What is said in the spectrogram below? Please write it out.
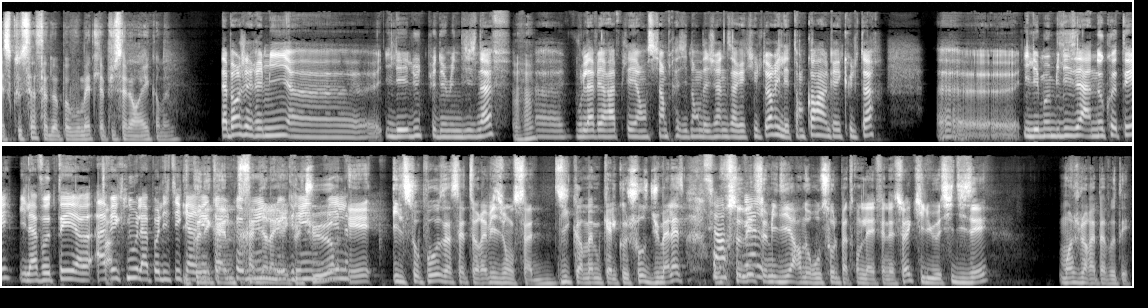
Est-ce que ça, ça doit pas vous mettre la puce à l'oreille quand même? D'abord, Jérémy, euh, il est élu depuis 2019. Mhm. Euh, vous l'avez rappelé, ancien président des jeunes agriculteurs. Il est encore agriculteur. Euh, il est mobilisé à nos côtés. Il a voté euh, avec nous la politique Il connaît agricole quand même commune, très bien l'agriculture et il s'oppose à cette révision. Ça dit quand même quelque chose du malaise. On recevait ce midi Arnaud Rousseau, le patron de la FNSEA, qui lui aussi disait Moi, je l'aurais pas voté.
